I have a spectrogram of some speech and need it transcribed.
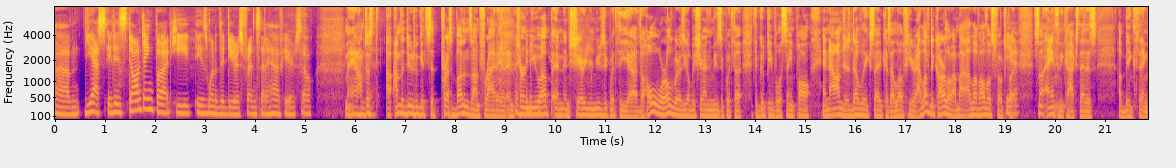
um, yes, it is daunting, but he is one of the dearest friends that I have here. So Man, I'm just I'm the dude who gets to press buttons on Friday and, and turn you up and, and share your music with the uh, the whole world, whereas you'll be sharing the music with uh, the good people of St. Paul. And now I'm just doubly excited because I love hearing I love DeCarlo. I'm, I love all those folks, Yeah. but Anthony Cox, that is a big thing.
